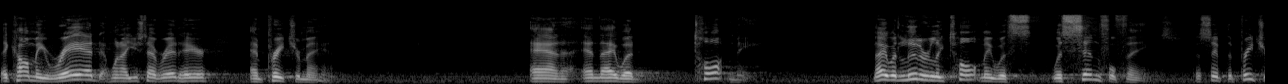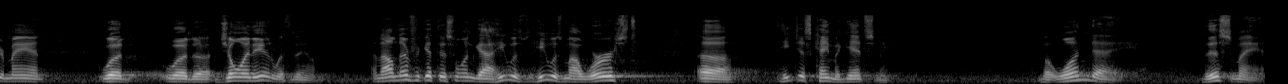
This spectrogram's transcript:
they called me red when I used to have red hair and preacher man and, and they would taunt me. They would literally taunt me with, with sinful things to see if the preacher man would, would uh, join in with them. And I'll never forget this one guy. He was, he was my worst. Uh, he just came against me. But one day, this man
